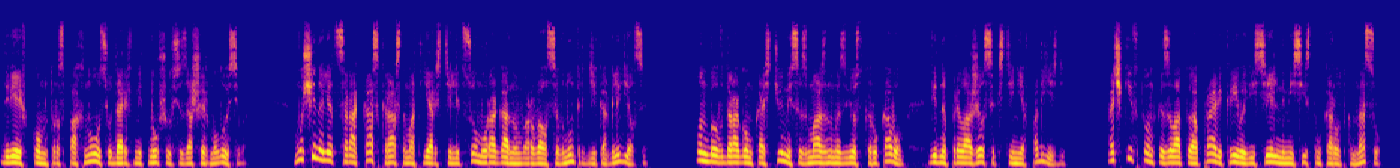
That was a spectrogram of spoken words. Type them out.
Дверь в комнату распахнулась, ударив метнувшуюся за ширму Лосева. Мужчина лет сорока с красным от ярости лицом ураганом ворвался внутрь, дико огляделся. Он был в дорогом костюме с измазанным звездкой рукавом, видно, приложился к стене в подъезде. Очки в тонкой золотой оправе криво висели на мясистом коротком носу.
